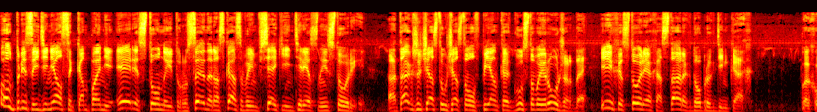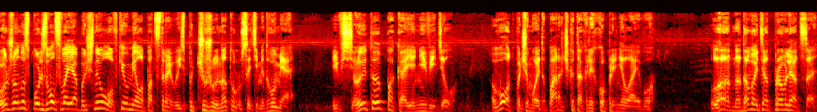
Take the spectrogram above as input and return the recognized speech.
Он присоединялся к компании Эрис, Тона и Турусена, рассказывая им всякие интересные истории, а также часто участвовал в пьянках Густава и Руджерда и их историях о старых добрых деньках. Похоже, он использовал свои обычные уловки, умело подстраиваясь под чужую натуру с этими двумя. И все это пока я не видел. Вот почему эта парочка так легко приняла его. Ладно, давайте отправляться.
